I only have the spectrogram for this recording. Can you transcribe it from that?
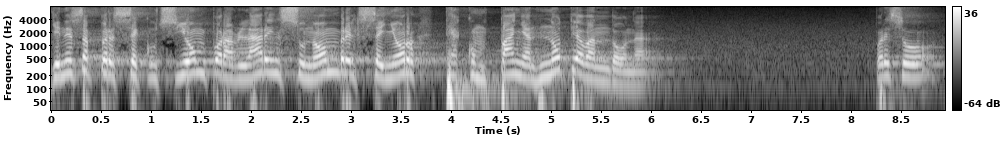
y en esa persecución por hablar en su nombre, el Señor te acompaña, no te abandona. Por eso,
